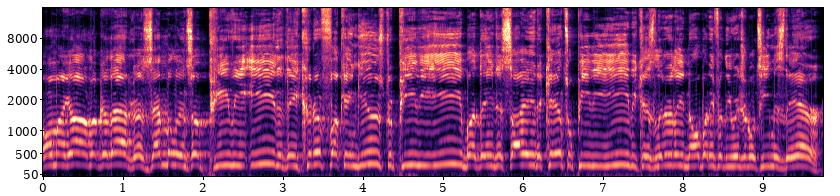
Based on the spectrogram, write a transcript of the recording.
Oh my god, look at that resemblance of PvE that they could have fucking used for PvE, but they decided to cancel PvE because literally nobody from the original team is there.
